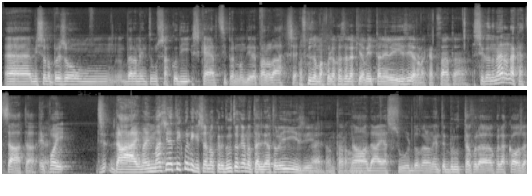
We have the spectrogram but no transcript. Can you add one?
Eh, mi sono preso un- veramente un sacco di scherzi, per non dire parolacce. Ma scusa, ma quella cosa della chiavetta nelle Easy era una cazzata? Secondo me era una cazzata. E poi, dai, ma immaginati quelli che ci hanno creduto che hanno tagliato le Easy. Eh, tanta roba. No, dai, assurdo, veramente brutta quella, quella cosa.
